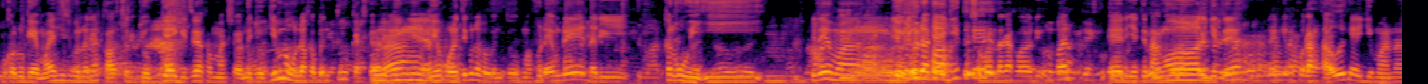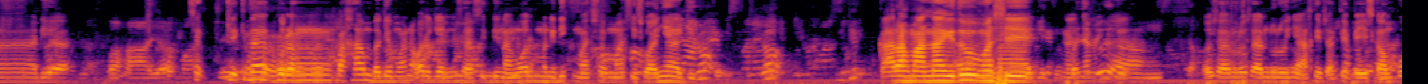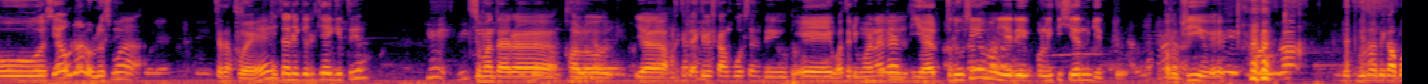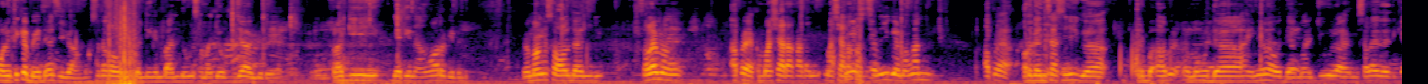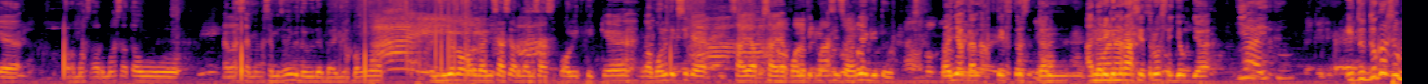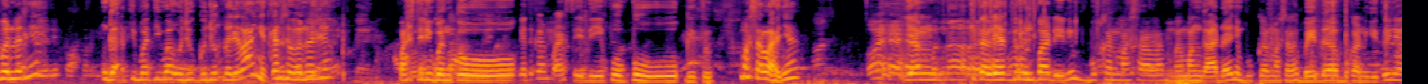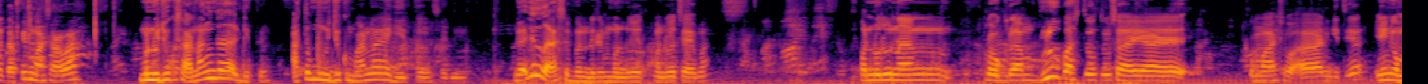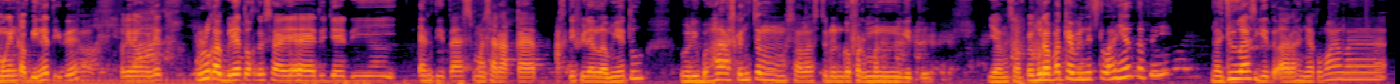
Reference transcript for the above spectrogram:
bukan UGM aja sih sebenarnya culture Jogja gitu ya kemasukan Jogja memang udah kebentuk kayak sekarang. Ya politik udah kebentuk. Mahfud MD dari kan UII itu emang Jogja udah kayak gitu sementara kalau di Unpad. Eh di Jatinangor gitu ya. Kan kita kurang tahu kayak gimana dia. Kita kurang paham bagaimana organisasi di Nangor mendidik mahasiswa mahasiswanya gitu. Ke arah mana gitu masih gitu. banyak juga yang lulusan-lulusan dulunya aktif-aktif di kampus. Ya udah lulus mah tetap we cari kerja gitu ya. Sementara kalau ya aktif-aktif kampus yang di UGM atau di mana kan ya terusnya emang jadi politician gitu. Korupsi we. dinamika politiknya beda sih kang. Maksudnya kalau dibandingin Bandung sama Jogja gitu ya. Apalagi Jatinangor gitu. Memang soal dan soalnya emang apa ya kemasyarakatan masyarakat sini juga emang kan apa ya organisasinya juga terba apa, emang udah inilah udah maju lah. Misalnya dari kayak ormas-ormas atau LSM LSM sini udah udah banyak banget. Dan juga emang organisasi-organisasi politiknya nggak politik sih kayak sayap sayap politik mahasiswanya gitu. Banyak dan aktif terus dan ada regenerasi terus di Jogja. Ya itu. Itu tuh kan sebenarnya nggak tiba-tiba ujuk-ujuk dari langit kan sebenarnya. Pasti dibentuk itu kan pasti dipupuk gitu. Masalahnya yang kita lihat di Unpad ini bukan masalah memang nggak adanya bukan masalah beda bukan gitunya tapi masalah menuju ke sana enggak gitu. Atau menuju ke mana gitu. Maksudnya nggak jelas sebenarnya menurut menurut saya mah penurunan program dulu pas waktu saya kemahasiswaan gitu ya. Ini ngomongin kabinet gitu ya. Kita ngomongin dulu kabinet waktu saya itu jadi entitas masyarakat aktif di dalamnya itu udah dibahas kenceng masalah student government gitu yang sampai berapa kabinet setelahnya tapi nggak jelas gitu arahnya ke mana.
